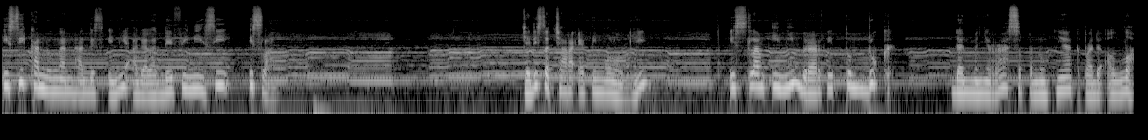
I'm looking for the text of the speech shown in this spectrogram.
isi kandungan hadis ini adalah definisi Islam. Jadi secara etimologi, Islam ini berarti tunduk dan menyerah sepenuhnya kepada Allah.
